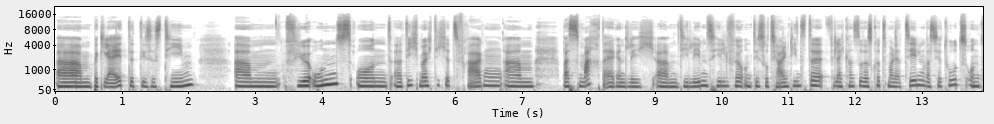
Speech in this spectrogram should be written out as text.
ähm, begleitet dieses Team ähm, für uns. Und äh, dich möchte ich jetzt fragen, ähm, was macht eigentlich ähm, die Lebenshilfe und die sozialen Dienste? Vielleicht kannst du das kurz mal erzählen, was ihr tut und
